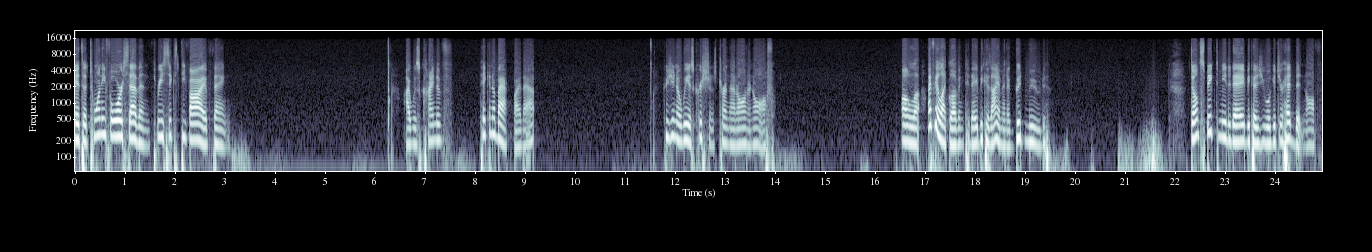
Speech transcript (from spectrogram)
It's a 24-7, 365 thing. I was kind of taken aback by that. Because, you know, we as Christians turn that on and off. I'll, uh, I feel like loving today because I am in a good mood. Don't speak to me today because you will get your head bitten off.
